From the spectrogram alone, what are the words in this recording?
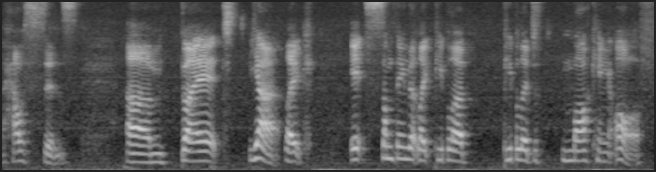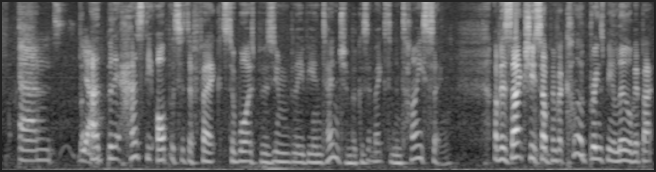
houses. Um, but yeah, like it's something that like people are people are just marking off, and yeah, Uh, but it has the opposite effect to what is presumably the intention because it makes them enticing. And it's actually something that kind of brings me a little bit back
